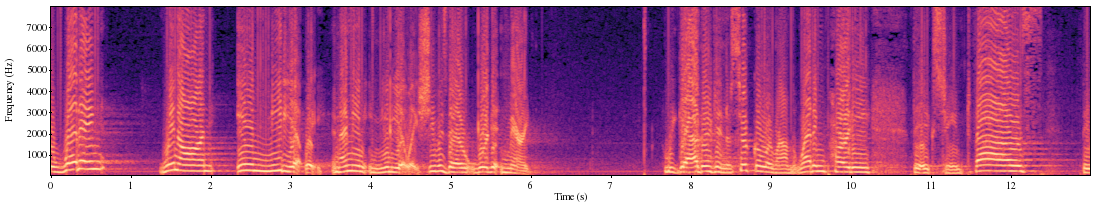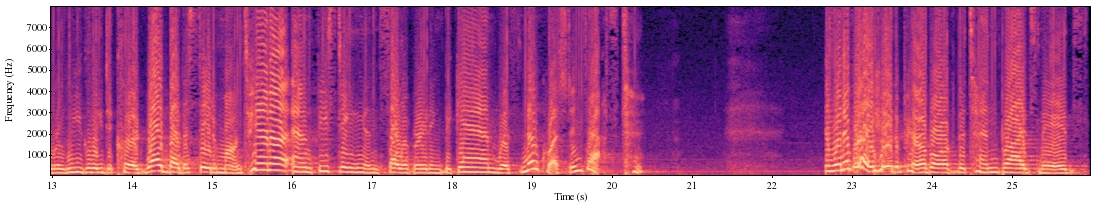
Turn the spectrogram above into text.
The wedding went on immediately, and I mean immediately. She was there, we're getting married. We gathered in a circle around the wedding party. They exchanged vows. They were legally declared wed by the state of Montana, and feasting and celebrating began with no questions asked. And whenever I hear the parable of the ten bridesmaids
